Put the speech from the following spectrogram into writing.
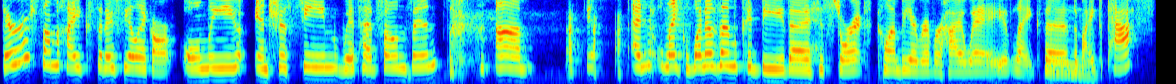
there are some hikes that I feel like are only interesting with headphones in. Um, and like one of them could be the historic Columbia River Highway, like the the bike path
